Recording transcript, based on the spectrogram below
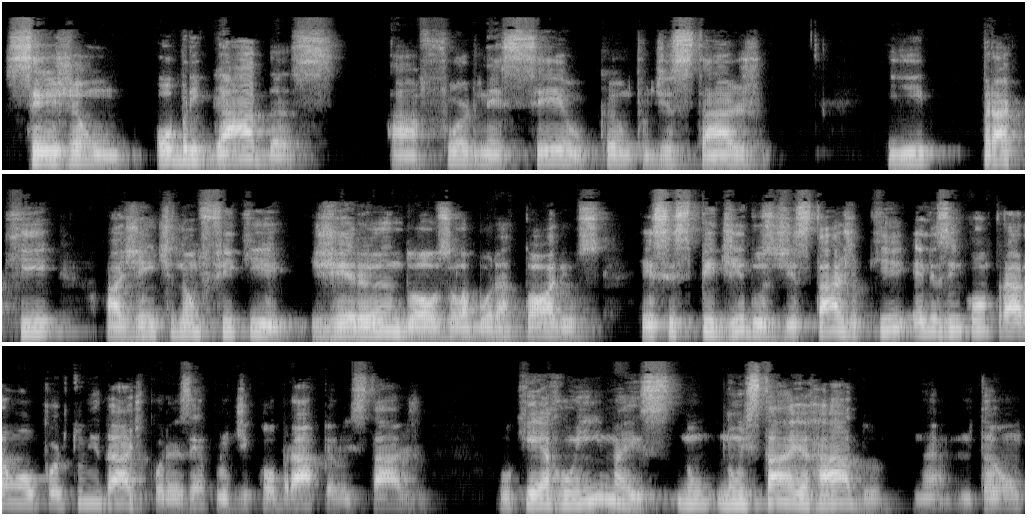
sejam obrigadas a fornecer o campo de estágio e para que a gente não fique gerando aos laboratórios esses pedidos de estágio que eles encontraram a oportunidade, por exemplo, de cobrar pelo estágio, o que é ruim, mas não, não está errado, né? Então,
